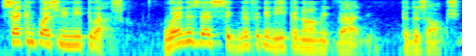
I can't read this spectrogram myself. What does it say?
Second question you need to ask when is there significant economic value to this option?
